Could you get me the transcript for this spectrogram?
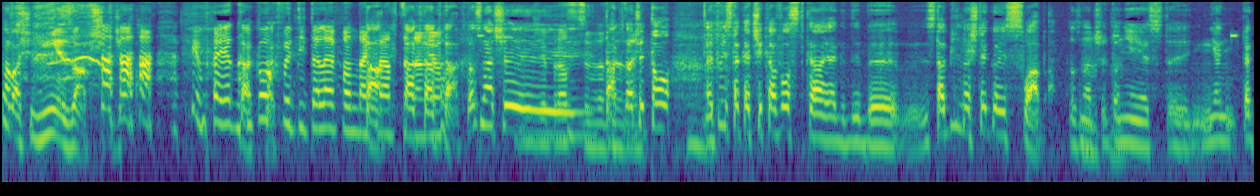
no właśnie, nie zawsze. Chyba jednak Tak, tak. uchwyt i telefon na Tak, kratce tak, tak, tak. To znaczy, tak, rozwiązaniem. znaczy to, tu jest taka ciekawostka, jak gdyby stabilność tego jest słaba. To znaczy, Mhm. to nie jest, y, nie, tak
